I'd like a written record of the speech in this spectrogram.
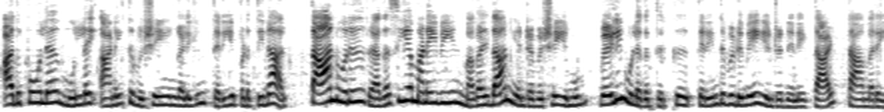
அதுபோல முல்லை அனைத்து விஷயங்களையும் தெரியப்படுத்தினால் தான் ஒரு ரகசிய மனைவியின் மகள்தான் என்ற விஷயமும் வெளி உலகத்திற்கு தெரிந்துவிடுமே என்று நினைத்தாள் தாமரை.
